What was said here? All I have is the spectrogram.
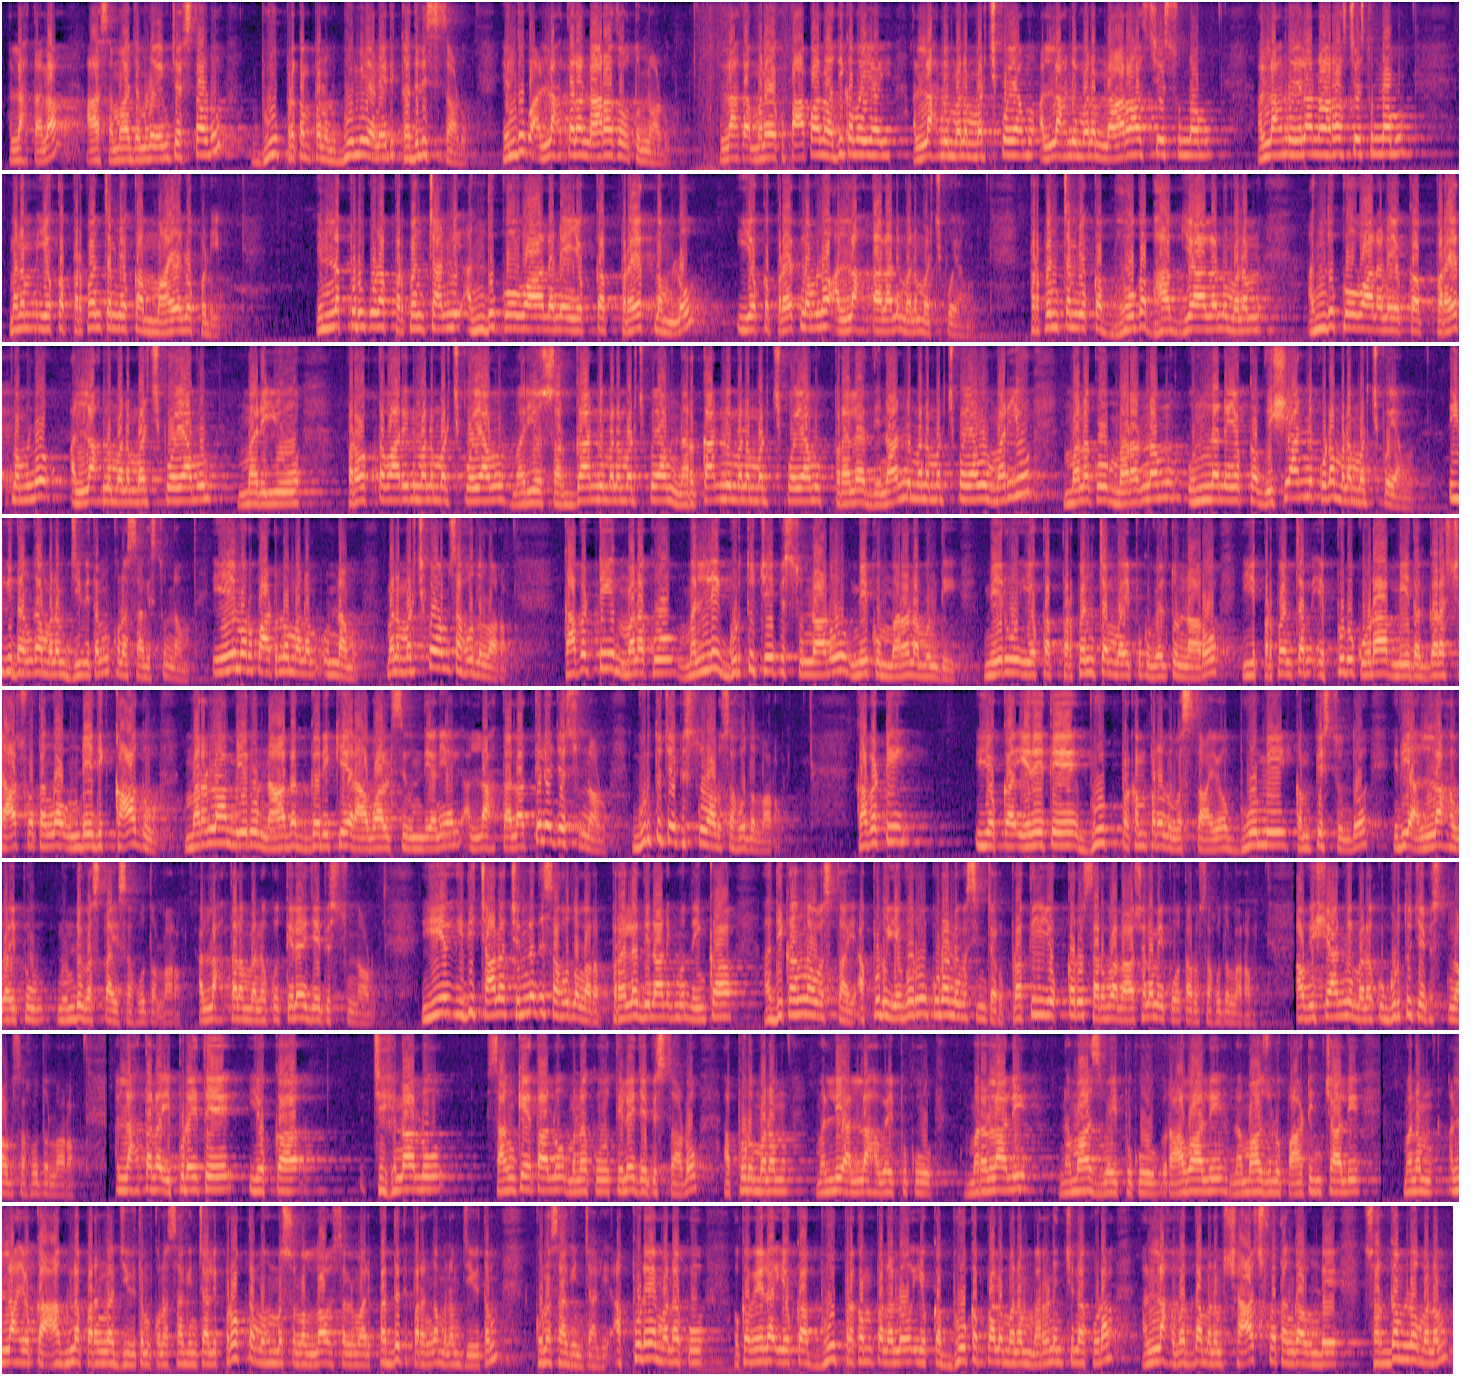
అల్లాహతాలా ఆ సమాజంలో ఏం చేస్తాడు? భూ ప్రకంపనలు భూమిని అనేది కదిలిస్తాడు. ఎందుకు? అల్లాహతాలా నారాజవుతున్నాడు అవుతున్నాడు. అల్లాహ మన యొక్క పాపాలు అధికమయ్యాయి. అల్లాహ్ని మనం మర్చిపోయాము. అల్లాహ్ని మనం నారాజ్ చేస్తున్నాము. అల్లాహ్ను ఎలా నారాజ్ చేస్తున్నాము? మనం ఈ యొక్క ప్రపంచం యొక్క మాయలో పడి ఎల్లప్పుడూ కూడా ప్రపంచాన్ని అందుకోవాలనే యొక్క ప్రయత్నంలో ఈ యొక్క ప్రయత్నంలో అల్లాహ్ తాలాని మనం మర్చిపోయాము. ప్రపంచం యొక్క భోగ భాగ్యాలను మనం అందుకోవాలనే యొక్క ప్రయత్నంలో అల్లాహ్ను మనం మర్చిపోయాము. మరియు ప్రవక్త వారిని మనం మర్చిపోయాము మరియు స్వర్గాన్ని మనం మర్చిపోయాము నరకాన్ని మనం మర్చిపోయాము ప్రళయ దినాన్ని మనం మర్చిపోయాము మరియు మనకు మరణం ఉందనే యొక్క విషయాన్ని కూడా మనం మర్చిపోయాము. ఈ విధంగా మనం జీవితం కొనసాగిస్తున్నాము. ఏ మరుపాటులో మనం ఉన్నాము? మనం మర్చిపోయాము సహోదరులారా. కాబట్టి మనకు మళ్ళీ గుర్తు చేపిస్తున్నాడు మీకు మరణం ఉంది మీరు ఈ యొక్క ప్రపంచం వైపుకు వెళ్తున్నారో. ఈ ప్రపంచం ఎప్పుడు కూడా మీ దగ్గర శాశ్వతంగా ఉండేది కాదు. మరలా మీరు నా దగ్గరికే రావాల్సి ఉంది అని అల్లాహతలా తెలియజేస్తున్నాడు. గుర్తు చేపిస్తున్నాడు సహోదరులారు. కాబట్టి ఈ యొక్క ఏదైతే భూ ప్రకంపనలు వస్తాయో భూమి కంపిస్తుందో ఇది అల్లాహ్ వైపు నుండి వస్తాయి సహోదరులారు. అల్లాహ్ తల మనకు తెలియజేపిస్తున్నాడు. ఈ ఇది చాలా చిన్నది సహోదరులారా ప్రళయ దినానికి ముందు ఇంకా అధికంగా వస్తాయి. అప్పుడు ఎవరూ కూడా నివసించరు. ప్రతి ఒక్కరూ సర్వనాశనమైపోతారు సహోదరులారా. ఆ విషయాన్ని మనకు గుర్తు చేపిస్తున్నాడు సహోదరులారా. అల్లహతల ఎప్పుడైతే ఈ యొక్క చిహ్నాలు సంకేతాలు మనకు తెలియజేపిస్తాడో అప్పుడు మనం మళ్ళీ అల్లాహ్ వైపుకు మరలాలి నమాజ్ వైపుకు రావాలి నమాజులు పాటించాలి మనం అల్లాహ్ యొక్క ఆజ్ఞపరంగా జీవితం కొనసాగించాలి. ప్రవక్త ముహమ్మద్ సుల్లా వసలం వారి పద్ధతి పరంగా మనం జీవితం కొనసాగించాలి. అప్పుడే మనకు ఒకవేళ ఈ యొక్క భూ ప్రకంపనలో ఈ యొక్క భూకంపాలు మనం మరణించినా కూడా అల్లాహ్ వద్ద మనం శాశ్వతంగా ఉండే స్వర్గంలో మనం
